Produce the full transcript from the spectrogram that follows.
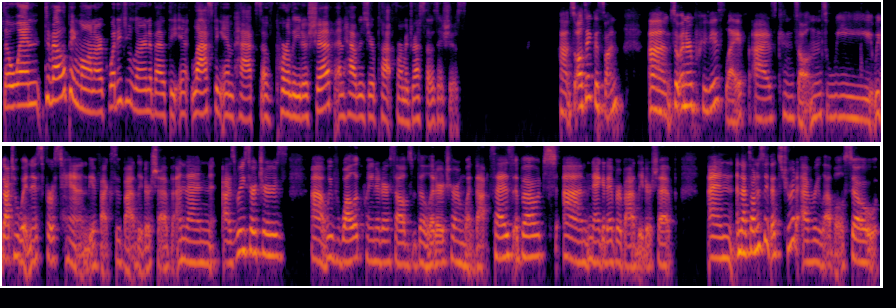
So when developing monark what did you learn about the lasting impacts of poor leadership and how does your platform address those issues? Um, so i'll take this one um, so in our previous life as consultants, we we got to witness firsthand the effects of bad leadership, and then as researchers, uh, we've well acquainted ourselves with the literature and what that says about um, negative or bad leadership, and and that's honestly that's true at every level. So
